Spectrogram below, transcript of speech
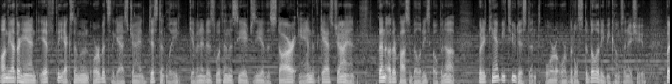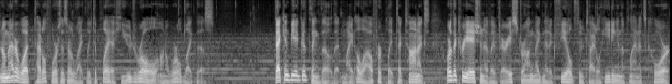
On the other hand, if the exomoon orbits the gas giant distantly, given it is within the CHZ of the star and the gas giant, then other possibilities open up. But it can't be too distant, or orbital stability becomes an issue. But no matter what, tidal forces are likely to play a huge role on a world like this. That can be a good thing, though, that might allow for plate tectonics, or the creation of a very strong magnetic field through tidal heating in the planet's core.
